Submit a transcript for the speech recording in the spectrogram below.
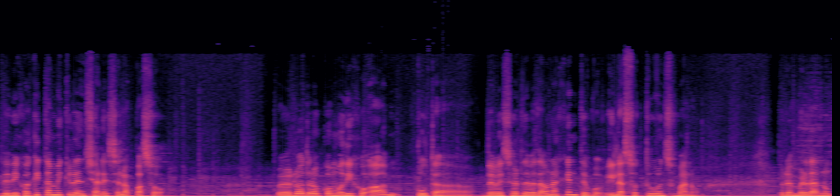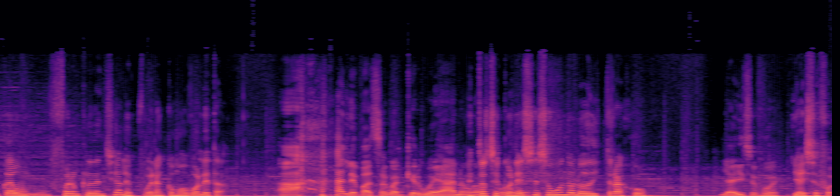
Le dijo, aquí están mis credenciales, se las pasó. Pero el otro como dijo, ah, puta, debe ser de verdad un agente, po. Y la sostuvo en su mano. Pero en verdad nunca fueron credenciales, po, eran como boletas. Ah, le pasó a cualquier weá, no Entonces con ese segundo lo distrajo Y ahí se fue. y ahí se fue.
